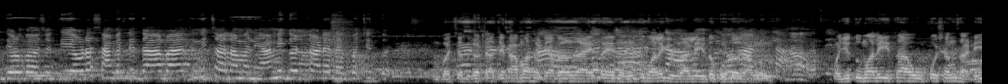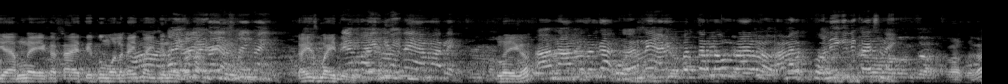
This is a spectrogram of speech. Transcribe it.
देऊळगावचं ती एवढं सांगितली दहा बाया तुम्ही चला म्हणे आम्ही गट काढायला आहे, बचत गट. बचत गटाच्या कामासाठी आपल्याला जायचं आहे म्हणून तुम्हाला घेऊन आले इथं खोटं सांगून म्हणजे तुम्हाला इथं उपोषणसाठी यायला नाही का काय ते तुम्हाला काही माहिती नव्हतं का? काहीच माहिती नाही. नाही. का? घर नाही आम्ही पत्तर लावून राहिलो. आम्हाला खोली गेली काहीच नाही. असं का?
